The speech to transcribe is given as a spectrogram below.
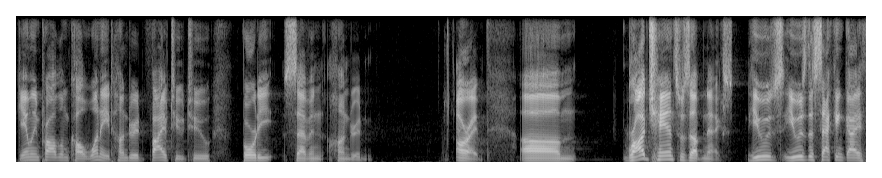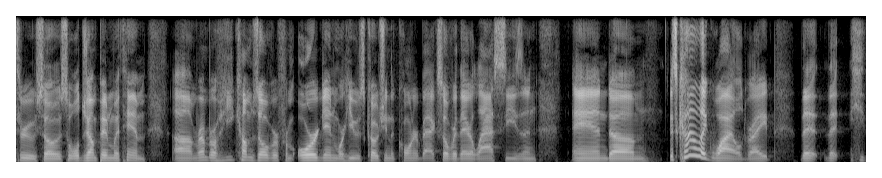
Gambling problem? Call 1-800-522-4700. All right. Um, Rod Chance was up next. He was he was the second guy through, so so we'll jump in with him. Um, remember, he comes over from Oregon, where he was coaching the cornerbacks over there last season, and um, it's kind of like wild, right? That that he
